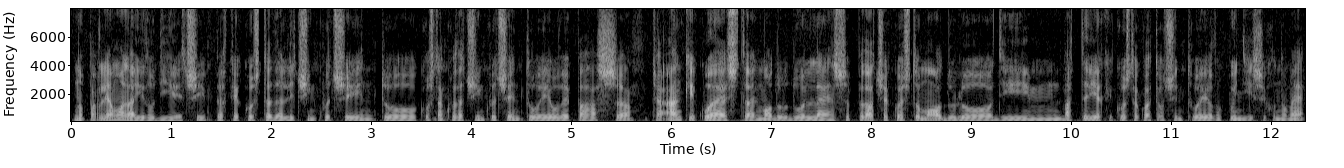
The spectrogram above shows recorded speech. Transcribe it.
non parliamo dell'Airo 10 perché costa dalle 500, costa ancora 500 euro e passa. Cioè anche questo è il modulo dual lens, però c'è questo modulo di batteria che costa 400 euro, quindi secondo me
